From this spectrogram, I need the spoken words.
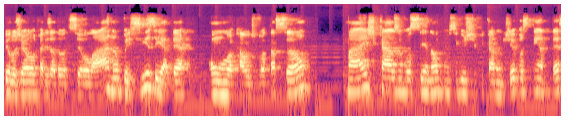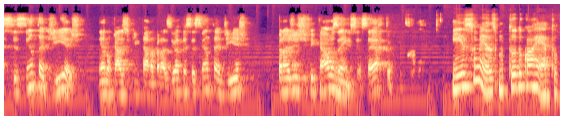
pelo geolocalizador do celular, não precisa ir até um local de votação, mas caso você não consiga justificar no dia, você tem até 60 dias, né, no caso de quem está no Brasil, até 60 dias para justificar a ausência, certo? Isso mesmo, tudo correto.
